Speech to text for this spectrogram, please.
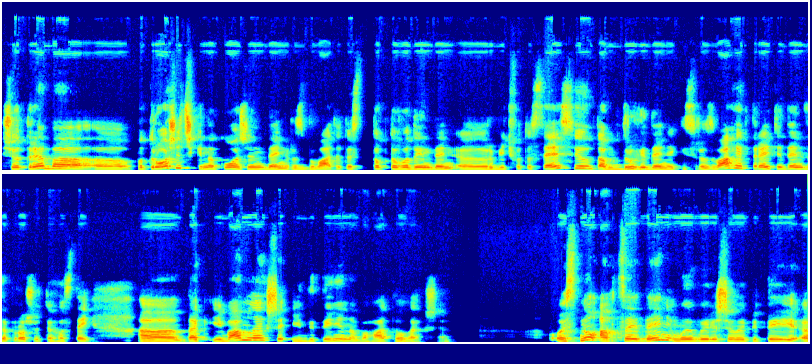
що треба е, потрошечки на кожен день розбивати. Тобто, в один день е, робіть фотосесію, там в другий день якісь розваги, в третій день запрошуйте гостей. Е, так і вам легше, і дитині набагато легше. Ось, ну а в цей день ми вирішили піти е,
